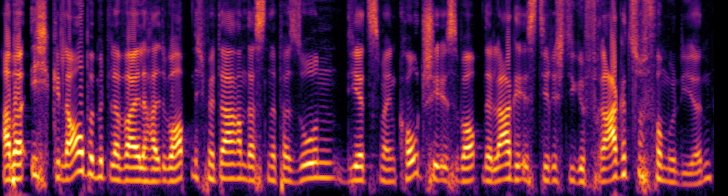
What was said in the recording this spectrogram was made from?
Aber ich glaube mittlerweile halt überhaupt nicht mehr daran, dass eine Person, die jetzt mein Coach ist, überhaupt in der Lage ist, die richtige Frage zu formulieren.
